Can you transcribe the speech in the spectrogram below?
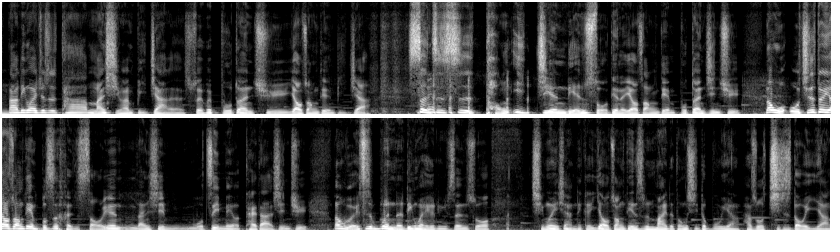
嗯。那另外就是他蛮喜欢比价的，所以会不断去药妆店比价。甚至是同一间连锁店的药妆店不断进去，那我我其实对药妆店不是很熟，因为男性我自己没有太大的兴趣。那我有一次问了另外一个女生说：“请问一下，那个药妆店是不是卖的东西都不一样？”她说：“其实都一样。”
